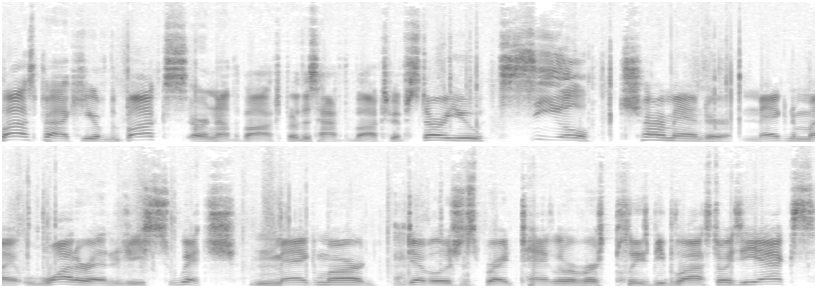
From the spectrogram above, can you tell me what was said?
Last pack here of the box, or not the box, but this half the box. We have Staryu, Seel, Charmander, Magnemite, Water Energy, Switch, Magmar, Devolution Spray, Tangela Reverse, Please Be Blastoise EX,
